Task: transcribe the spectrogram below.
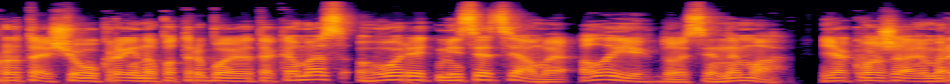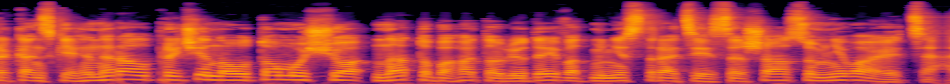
Про те, що Україна потребує ТКМС, говорять місяцями, але їх досі нема. Як вважає американський генерал, причина у тому, що надто багато людей в адміністрації США сумніваються,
